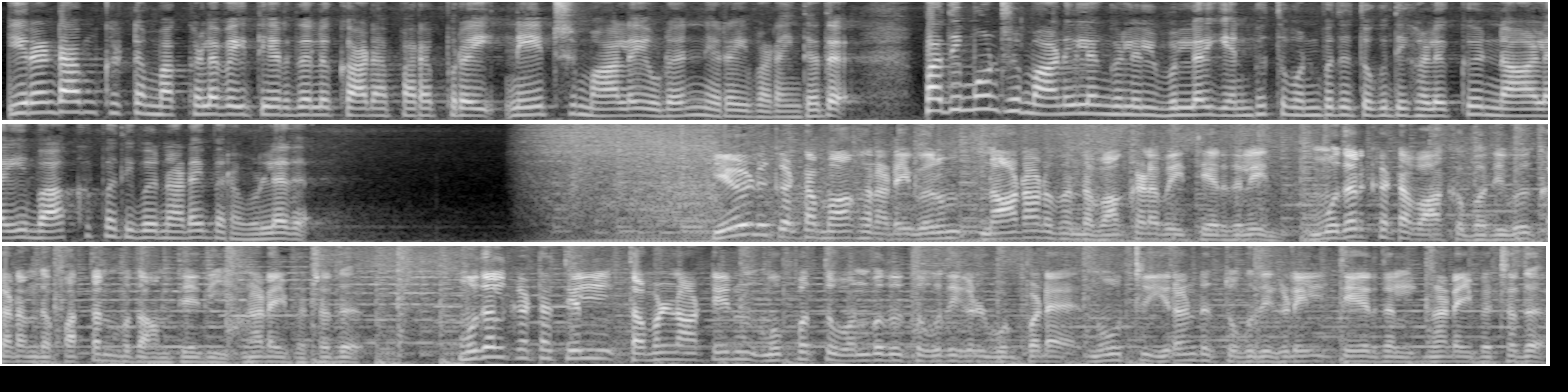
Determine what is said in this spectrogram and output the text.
இரண்டாம் கட்ட மக்களவைத் தேர்தலுக்கான பரப்புரை நேற்று மாலையுடன் நிறைவடைந்தது. பதிமூன்று மாநிலங்களில் உள்ள எண்பத்தி ஒன்பது தொகுதிகளுக்கு நாளை வாக்குப்பதிவு நடைபெறவுள்ளது. ஏழு கட்டமாக நடைபெறும் நாடாளுமன்ற மக்களவைத் தேர்தலின் முதற்கட்ட வாக்குப்பதிவு கடந்த பத்தொன்பதாம் தேதி நடைபெற்றது. முதல் கட்டத்தில் தமிழ்நாட்டின் முப்பத்து ஒன்பது தொகுதிகள் உட்பட நூற்று இரண்டு தொகுதிகளில் தேர்தல் நடைபெற்றது.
